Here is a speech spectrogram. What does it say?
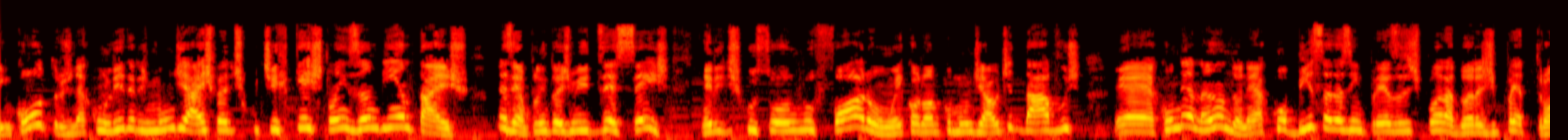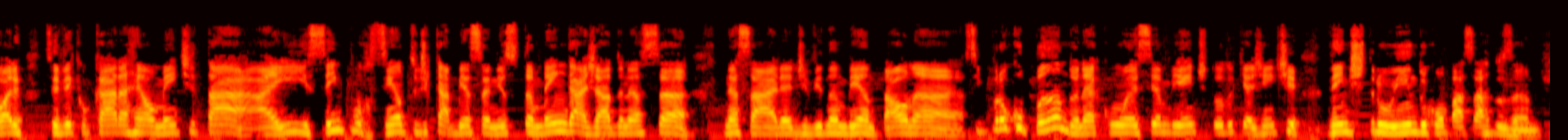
encontros, né, com líderes mundiais para discutir questões ambientais. Por exemplo, em 2016, ele discursou no Fórum Econômico Mundial de Davos, é, condenando né, a cobiça das empresas exploradoras de petróleo. Você vê que o cara realmente tá aí 100% de cabeça nisso, também engajado nessa, nessa área de vida ambiental, né, se preocupando né, com esse ambiente todo que a gente vem destruindo com o passar dos anos.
